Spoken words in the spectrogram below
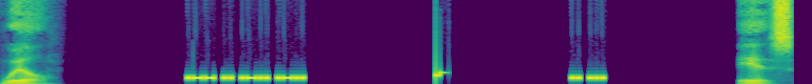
Will. Is.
